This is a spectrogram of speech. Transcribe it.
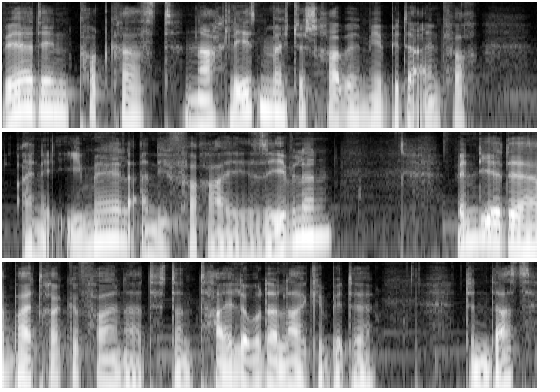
Wer den Podcast nachlesen möchte, schreibe mir bitte einfach eine E-Mail an die Pfarrei Sevelen. Wenn dir der Beitrag gefallen hat, dann teile oder like bitte, denn das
